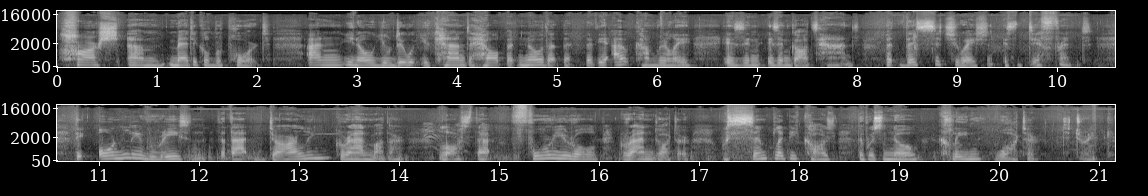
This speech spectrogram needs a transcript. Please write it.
harsh um, medical report, and you know, you'll do what you can to help, but know that the, that the outcome really is in, is in God's hands. But this situation is different. The only reason that that darling grandmother lost that four year old granddaughter was simply because there was no clean water to drink.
